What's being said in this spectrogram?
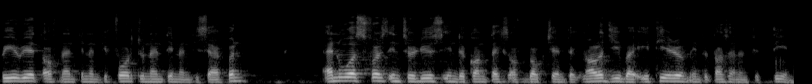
period of 1994 to 1997 and was first introduced in the context of blockchain technology by Ethereum in 2015.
